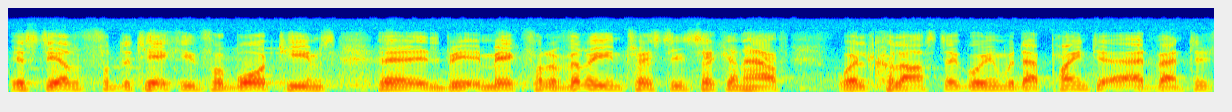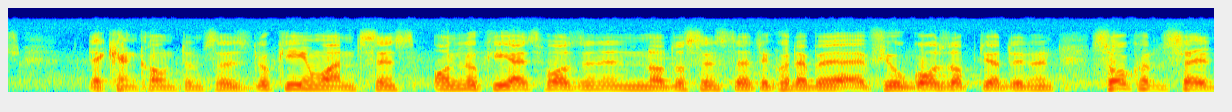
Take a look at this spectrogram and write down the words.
It's there for the taking for both teams. Uh, it'll be, make for a very interesting second half. Well, Colasta going with that point advantage they can count themselves lucky in one sense, unlucky, I suppose, in another sense that they could have a, few goals up the other end. So could say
